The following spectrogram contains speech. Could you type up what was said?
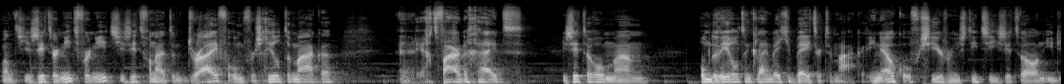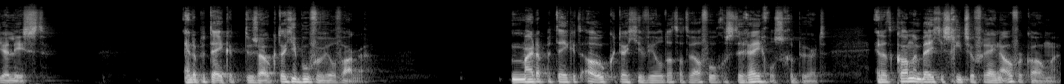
Want je zit er niet voor niets. Je zit vanuit een drive om verschil te maken, eh, rechtvaardigheid. Je zit er om, ehm, om de wereld een klein beetje beter te maken. In elke officier van justitie zit wel een idealist. En dat betekent dus ook dat je boeven wil vangen. Maar dat betekent ook dat je wil dat dat wel volgens de regels gebeurt. En dat kan een beetje schizofreen overkomen.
